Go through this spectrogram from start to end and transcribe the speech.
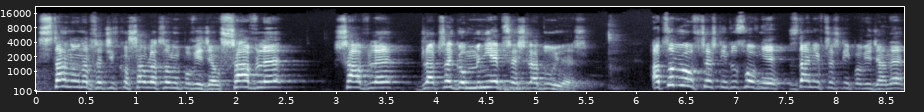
stanął naprzeciwko Szaula, co mu powiedział? Szawle, szawle, dlaczego mnie prześladujesz? A co było wcześniej, dosłownie zdanie wcześniej powiedziane,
